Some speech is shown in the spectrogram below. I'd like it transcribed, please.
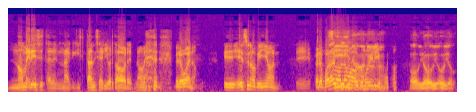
no merece estar en una instancia de Libertadores no pero bueno es una opinión. Eh, pero por algo hablamos de automovilismo, no, Obvio, obvio, obvio,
